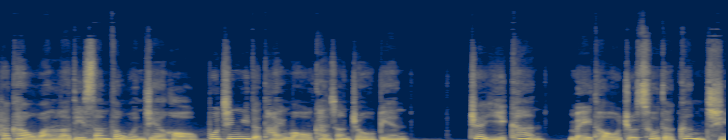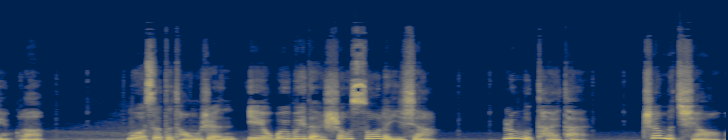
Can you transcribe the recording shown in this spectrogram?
他看完了第三份文件后，不经意的抬眸看向周边，这一看，眉头就蹙得更紧了。墨色的瞳仁也微微的收缩了一下，陆太太。这么巧，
